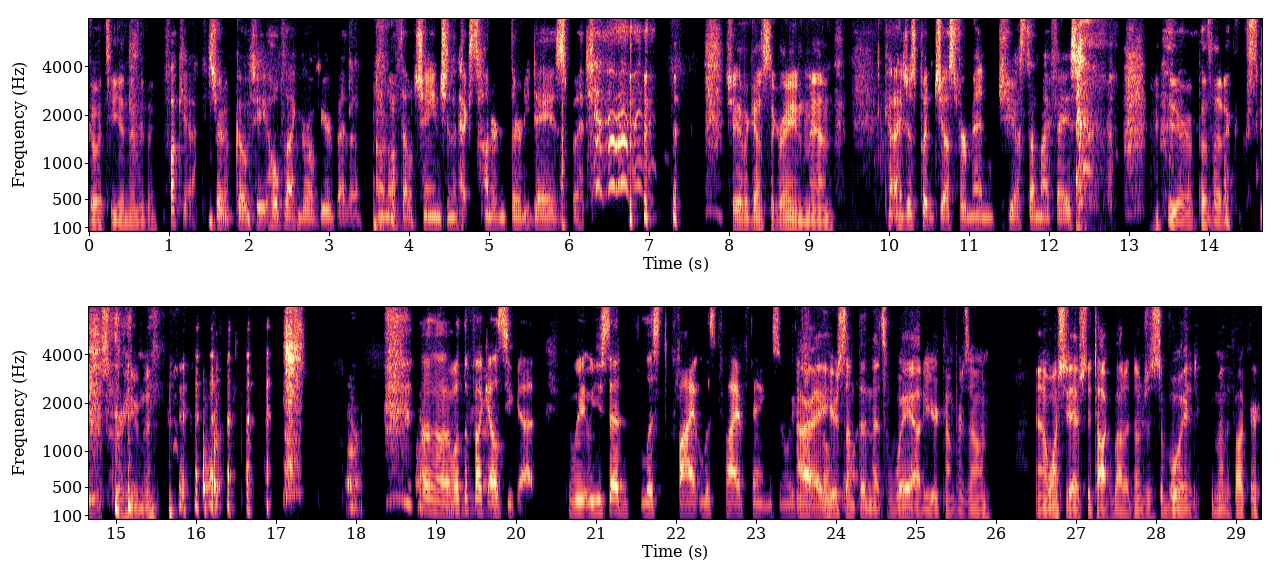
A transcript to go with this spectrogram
goatee and everything. Fuck yeah. Straight up goatee. Hopefully, I can grow a beard by then. I don't know if that'll change in the next 130 days, but Shave against the grain, man. can I just put just for men just on my face? You're a pathetic excuse for human. Uh, what the fuck else you got? We, you said list five, list five things, and we. All right, here's something that's way out of your comfort zone, and I want you to actually talk about it. Don't just avoid, you motherfucker.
